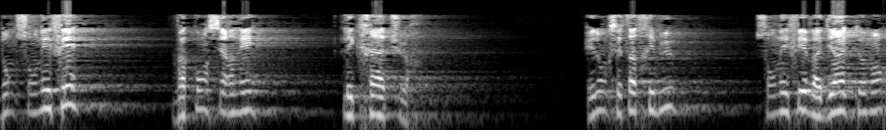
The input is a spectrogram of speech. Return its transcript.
donc son effet, va concerner les créatures. Et donc cet attribut, son effet va directement,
